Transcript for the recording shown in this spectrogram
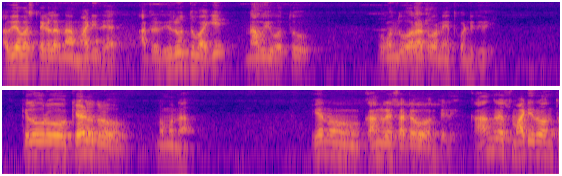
ಅವ್ಯವಸ್ಥೆಗಳನ್ನು ಮಾಡಿದೆ, ಅದರ ವಿರುದ್ಧವಾಗಿ ನಾವು ಇವತ್ತು ಒಂದು ಹೋರಾಟವನ್ನು ಎತ್ಕೊಂಡಿದ್ದೀವಿ. ಕೆಲವರು ಕೇಳಿದ್ರು ನಮ್ಮನ್ನು ಏನು ಕಾಂಗ್ರೆಸ್ ಅಟವೋ ಅಂತೇಳಿ. ಕಾಂಗ್ರೆಸ್ ಮಾಡಿರೋವಂಥ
